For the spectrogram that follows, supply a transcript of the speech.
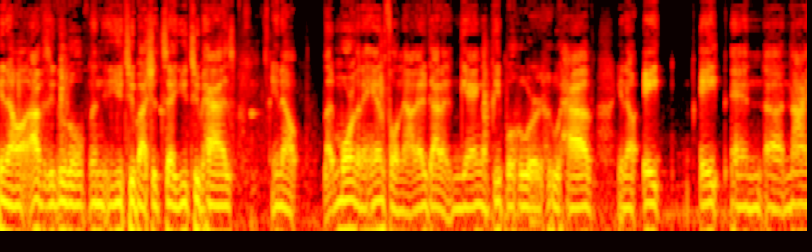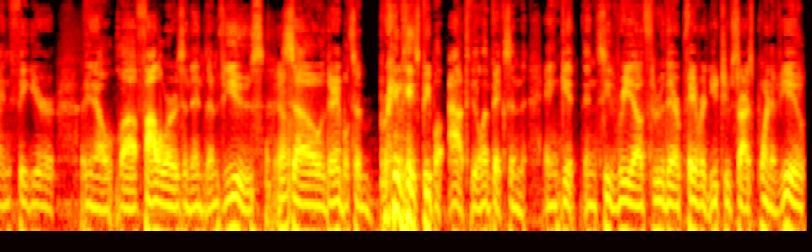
you know, obviously Google and YouTube, I should say. YouTube has, you know, like more than a handful now. They've got a gang of people who are who have, you know, eight eight and uh, nine figure you know uh, followers and, and, and views. So they're able to bring these people out to the olympics and and get and see rio through their favorite youtube stars point of view.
